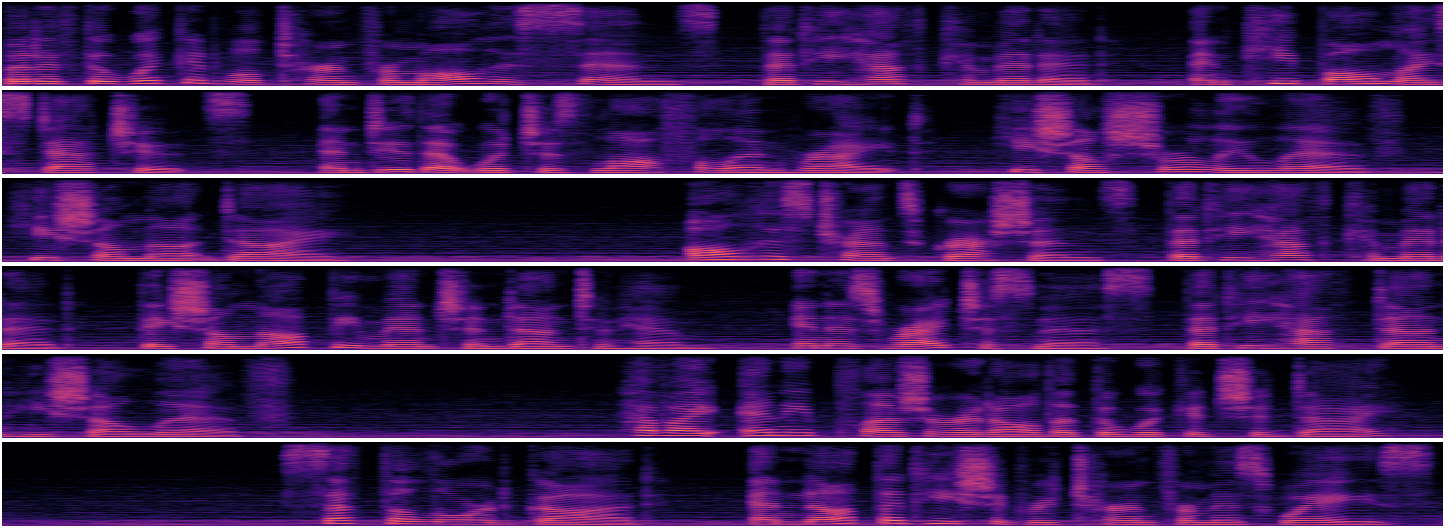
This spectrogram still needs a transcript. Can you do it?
But if the wicked will turn from all his sins that he hath committed, and keep all my statutes, and do that which is lawful and right, he shall surely live, he shall not die. All his transgressions that he hath committed, they shall not be mentioned unto him, in his righteousness that he hath done he shall live. Have I any pleasure at all that the wicked should die? Saith the Lord God, and not that he should return from his ways,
